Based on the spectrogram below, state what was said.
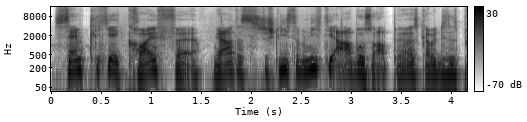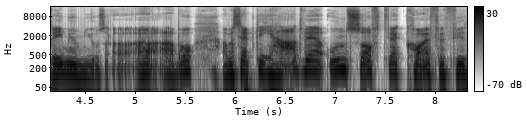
Sämtliche Käufe, ja, das schließt aber nicht die Abos ab, ja. Es gab ja dieses Premium-User-Abo, äh, aber sämtliche Hardware- und Softwarekäufe für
